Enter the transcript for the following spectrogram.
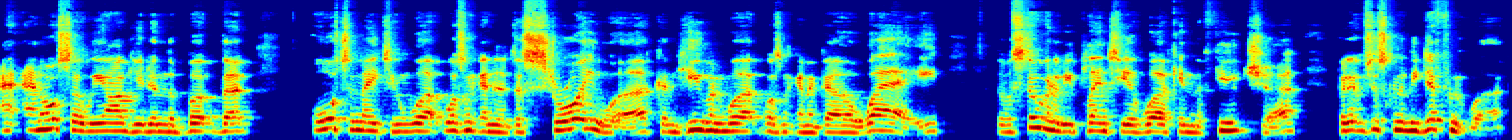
And also, we argued in the book that automating work wasn't going to destroy work and human work wasn't going to go away. There was still going to be plenty of work in the future, but it was just going to be different work.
